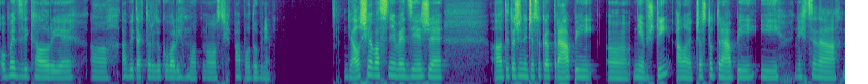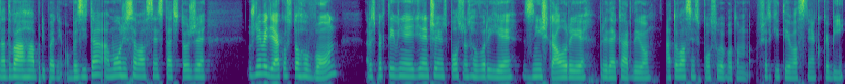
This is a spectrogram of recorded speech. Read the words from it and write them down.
obmedzili kalórie, aby takto redukovali hmotnosť a podobne. Ďalšia vlastne vec je, že tieto ženy častokrát trápi, nevždy, ale často trápi i nechcená nadváha, prípadne obezita a môže sa vlastne stať to, že už nevedia ako z toho von respektívne jediné, čo im spoločnosť hovorí je zníž kalórie, pridaj kardio a to vlastne spôsobuje potom všetky tie vlastne ako keby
